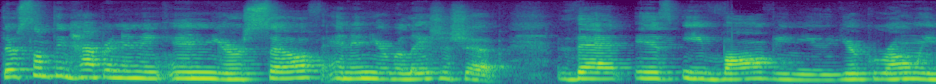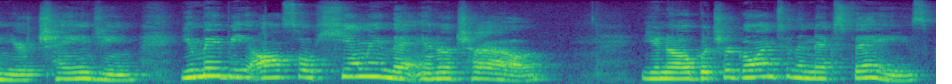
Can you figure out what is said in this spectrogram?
There's something happening in yourself and in your relationship that is evolving you. You're growing, you're changing. You may be also healing that inner child, you know, but you're going to the next phase.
